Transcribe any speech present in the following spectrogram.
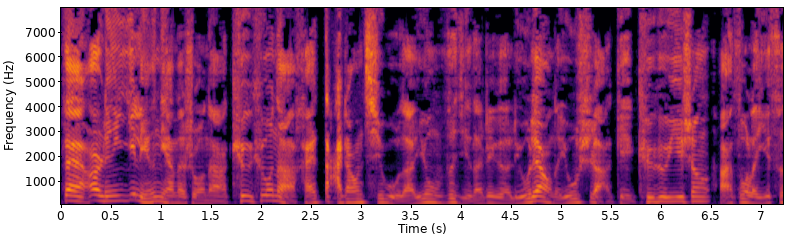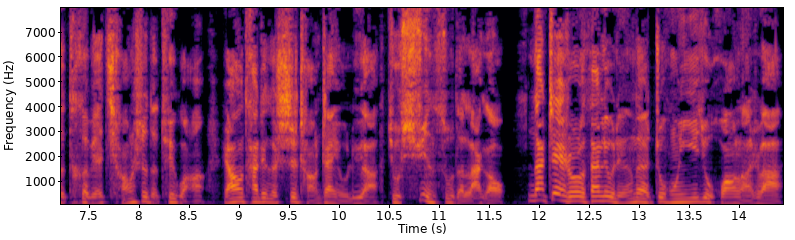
在二零一零年的时候呢，QQ 呢还大张旗鼓的用自己的这个流量的优势啊，给 QQ 医生啊做了一次特别强势的推广，然后它这个市场占有率啊就迅速的拉高。那这时候三六零的周鸿祎就慌了，是吧？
